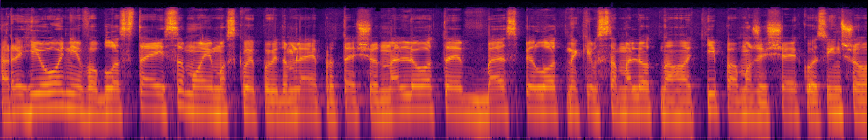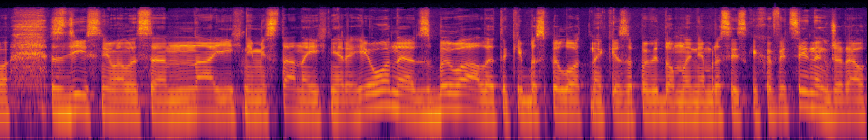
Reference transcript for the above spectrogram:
регіонів, областей самої Москви повідомляє про те, що нальоти безпілотників самольотного типа, може ще якогось іншого, здійснювалися на їхні міста, на їхні регіони. Збивали такі безпілотники за повідомленням російських офіційних джерел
